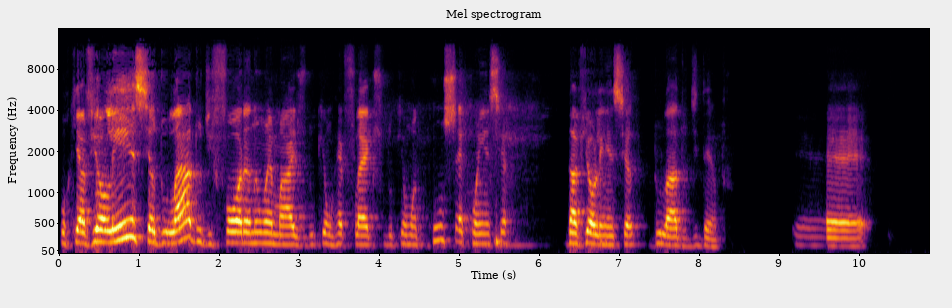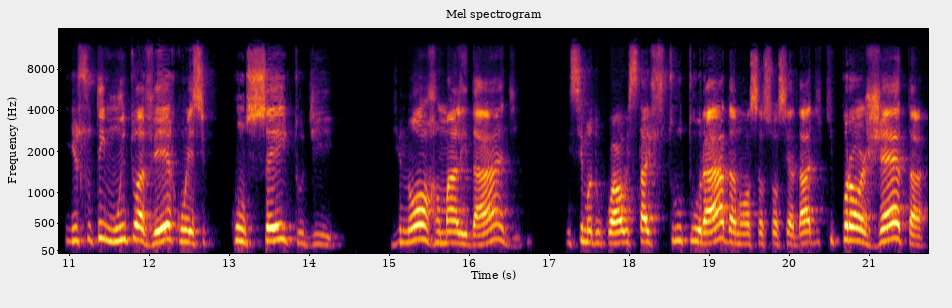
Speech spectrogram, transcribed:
Porque a violência do lado de fora não é mais do que um reflexo, do que uma consequência da violência do lado de dentro. É, isso tem muito a ver com esse conceito de, de normalidade em cima do qual está estruturada a nossa sociedade, que projeta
